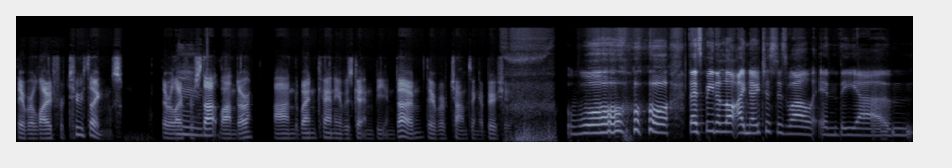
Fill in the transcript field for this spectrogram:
they were loud for two things. They were loud for Mm. Statlander, and when Kenny was getting beaten down, they were chanting Ibushi. Whoa, there's been a lot I noticed as well in the um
